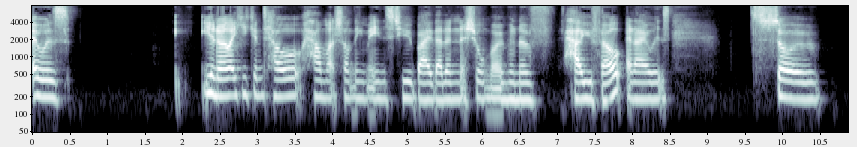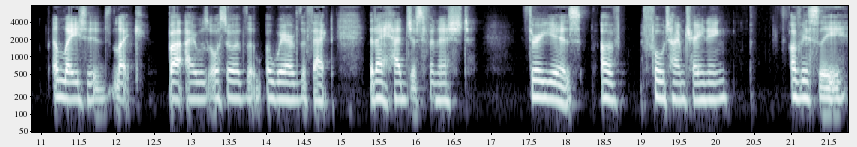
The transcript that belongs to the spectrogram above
it was, you know, like you can tell how much something means to you by that initial moment of how you felt. And I was so elated, like, but I was also aware of the fact that I had just finished three years of full time training obviously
